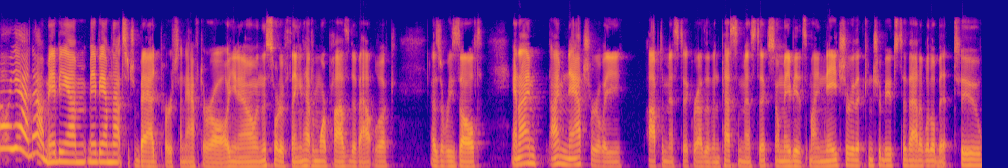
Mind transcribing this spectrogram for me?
oh yeah, no, maybe I'm maybe I'm not such a bad person after all, you know, and this sort of thing and have a more positive outlook as a result. And I'm I'm naturally optimistic rather than pessimistic, so maybe it's my nature that contributes to that a little bit too.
